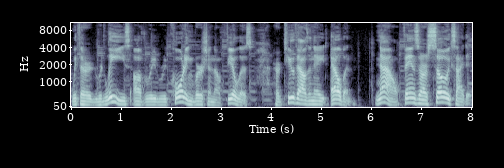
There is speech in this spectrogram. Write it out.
with her release of re-recording version of Fearless, her 2008 album. Now, fans are so excited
